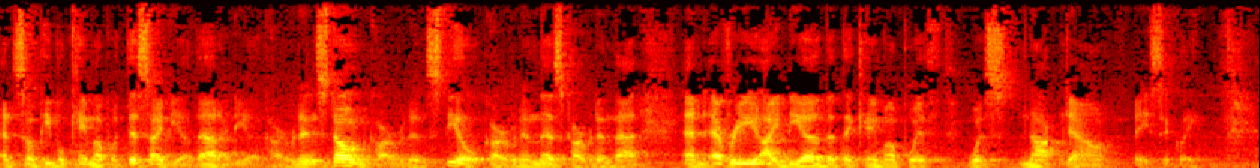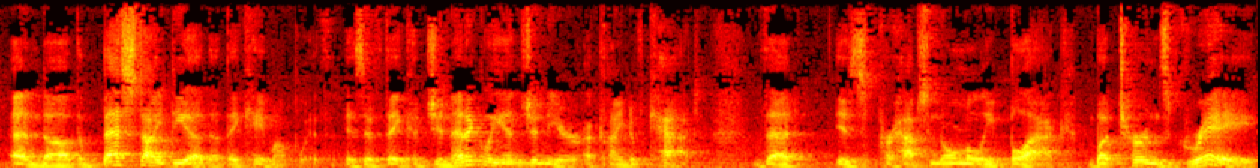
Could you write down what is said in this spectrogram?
And so people came up with this idea, that idea, carve it in stone, carve it in steel, carve it in this, carve it in that. And every idea that they came up with was knocked down, basically. And uh, the best idea that they came up with is if they could genetically engineer a kind of cat that is perhaps normally black but turns gray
